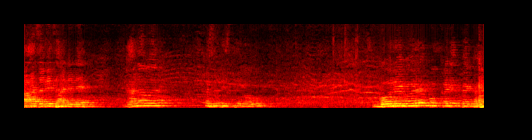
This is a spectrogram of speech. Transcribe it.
सहा जणी झालेले आहेत. कस कसं दिसते बघू? गोरे गोरे मुकडे बेकार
